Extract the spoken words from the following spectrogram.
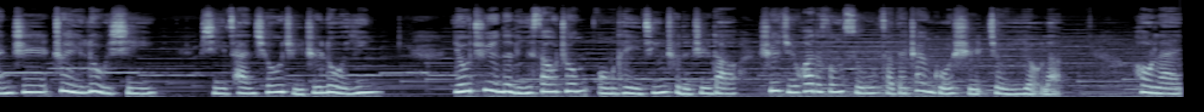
兰之坠露兮，夕餐秋菊之落英。由屈原的《离骚》中，我们可以清楚地知道，吃菊花的风俗早在战国时就已有了。后来，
